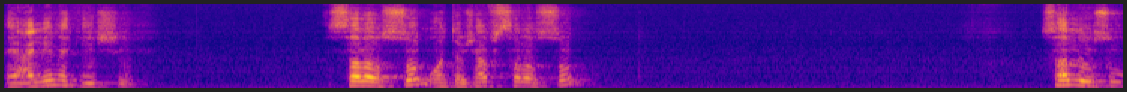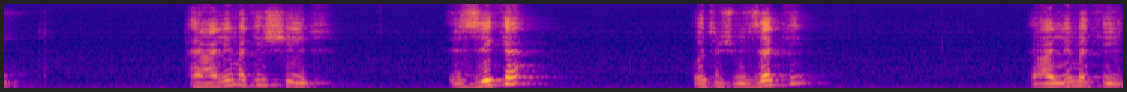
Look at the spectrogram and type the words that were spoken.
هيعلمك إيه الشيخ الصلاه والصوم وأنت مش عارف الصلاه والصوم صلي وصوم. هيعلمك إيه الشيخ الزكاة وأنت مش متزكي؟ هيعلمك إيه؟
